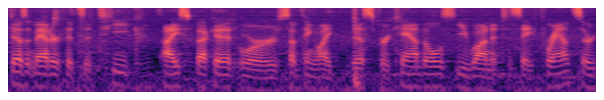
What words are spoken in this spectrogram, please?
doesn't matter if it's a teak ice bucket or something like this for candles, you want it to say France or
